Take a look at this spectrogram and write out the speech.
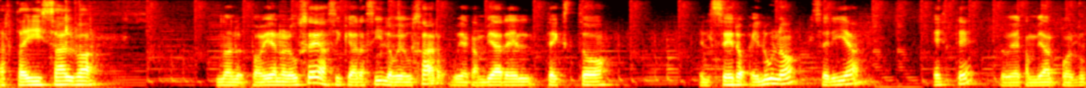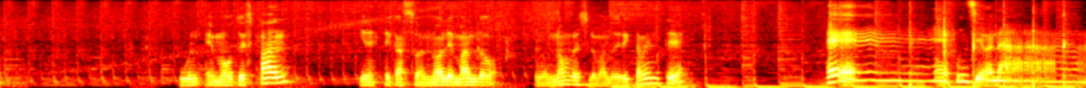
hasta ahí salva. todavía no lo usé, así que ahora sí lo voy a usar. Voy a cambiar el texto, el 0, el 1 sería este. Lo voy a cambiar por un emote span. Y en este caso no le mando un nombre, se lo mando directamente. ¡Eh! ¡Funciona!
